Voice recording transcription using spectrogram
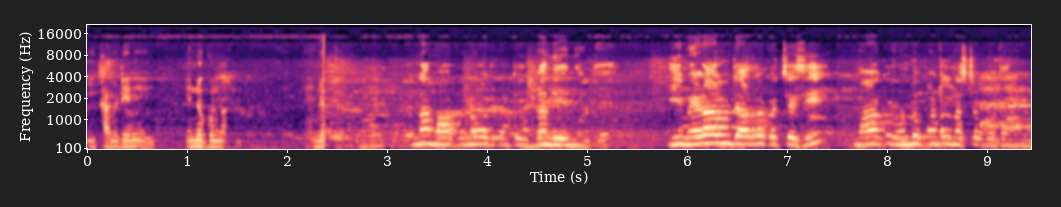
ఈ కమిటీని ఎన్నుకున్నాం అన్న మాకున్నటువంటి ఇబ్బంది ఏంటంటే ఈ మేడారం జాతరకు వచ్చేసి మాకు రెండు పంటలు నష్టపోతాము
